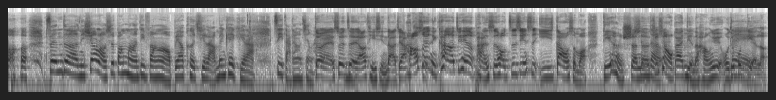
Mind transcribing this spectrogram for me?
真的，你需要老师帮忙的地方哦，不要客气啦，没客气啦，自己打电话进来。对，所以这也要提醒大家。好，所以你看到今天的盘势后，资金是移到什么跌很深的，就像我刚才点的航运，我就不点了。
